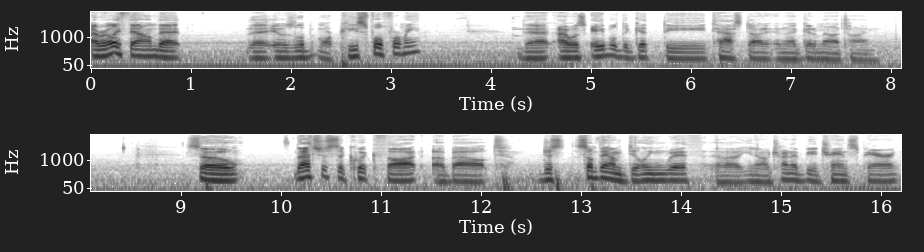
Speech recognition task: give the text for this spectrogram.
I really found that that it was a little bit more peaceful for me. That I was able to get the task done in a good amount of time. So that's just a quick thought about just something I'm dealing with. Uh, you know, trying to be transparent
